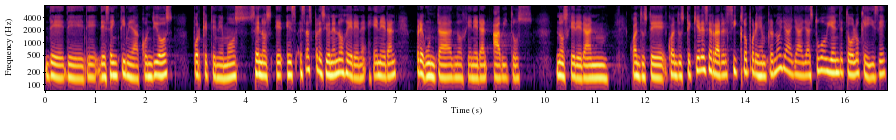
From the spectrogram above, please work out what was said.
de, de, de, esa intimidad con Dios, porque tenemos, se nos, e, esas presiones nos generan, preguntas, nos generan hábitos, nos generan Cuando usted, cuando usted quiere cerrar el ciclo, por ejemplo, no, ya, ya, ya estuvo bien de todo lo que hice,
